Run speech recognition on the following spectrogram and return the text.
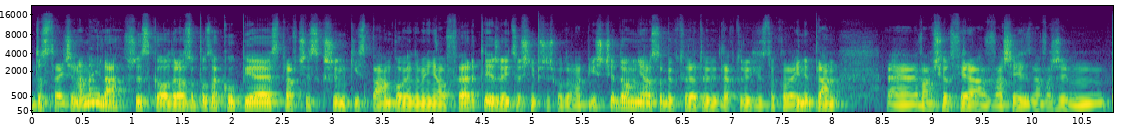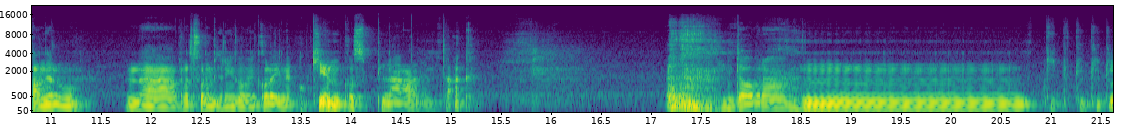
dostajecie na maila wszystko od razu po zakupie. Sprawdźcie skrzynki spam, powiadomienia oferty. Jeżeli coś nie przyszło, to napiszcie do mnie. Osoby, które dla których jest to kolejny plan, e, Wam się otwiera w waszej, na Waszym panelu na platformie treningowej kolejne okienko z planem, tak? Dobra. Hmm. Tu, tu, tu.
